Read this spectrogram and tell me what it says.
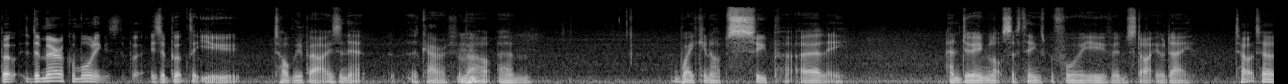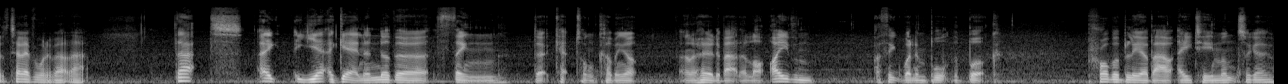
But the Miracle Morning is the book is a book that you told me about, isn't it, uh, Gareth? Mhm. About um, waking up super early and doing lots of things before you even start your day. Tell tell, tell everyone about that. That's a, yet again another thing that kept on coming up, and I heard about it a lot. I even, I think, went and bought the book probably about 18 months ago,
